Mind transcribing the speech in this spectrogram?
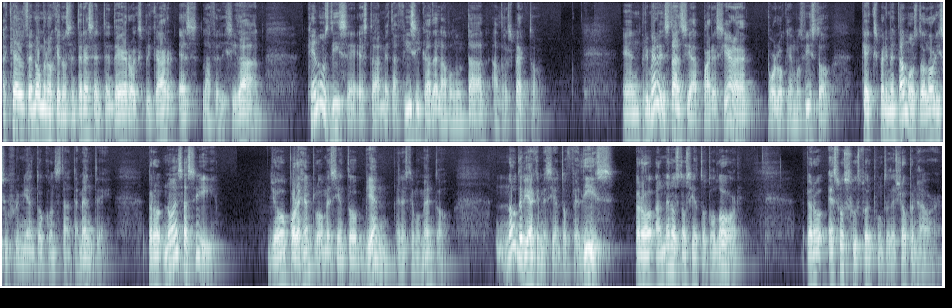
aquel fenómeno que nos interesa entender o explicar es la felicidad. ¿Qué nos dice esta metafísica de la voluntad al respecto? En primera instancia, pareciera, por lo que hemos visto, que experimentamos dolor y sufrimiento constantemente. Pero no es así. Yo, por ejemplo, me siento bien en este momento. No diría que me siento feliz, pero al menos no siento dolor. Pero eso es justo el punto de Schopenhauer.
